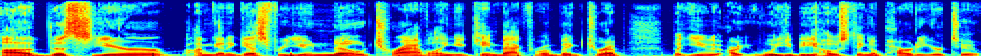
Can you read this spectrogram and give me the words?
Uh, this year, I'm going to guess for you, no traveling. You came back from a big trip, but you are. Will you be hosting a party or two?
